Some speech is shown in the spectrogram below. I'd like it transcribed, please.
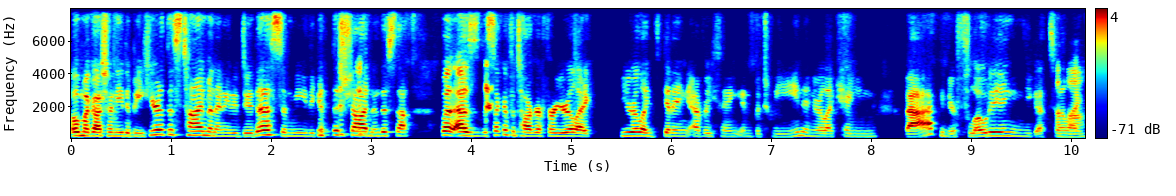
oh my gosh, I need to be here at this time and I need to do this and we need to get this shot and this that. But as the second photographer, you're like you're like getting everything in between and you're like hanging back and you're floating and you get to uh-huh. like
